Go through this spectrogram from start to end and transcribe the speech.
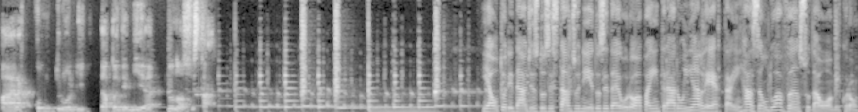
para controle da pandemia no nosso estado. E autoridades dos Estados Unidos e da Europa entraram em alerta em razão do avanço da Omicron.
